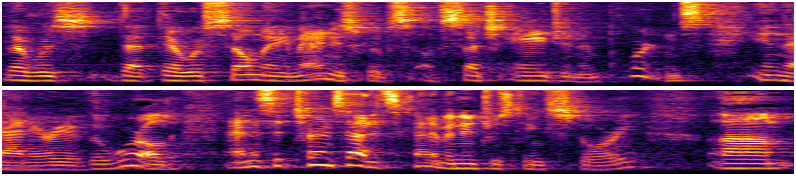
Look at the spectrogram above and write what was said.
there was that there were so many manuscripts of such age and importance in that area of the world? And as it turns out, it's kind of an interesting story. Um,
